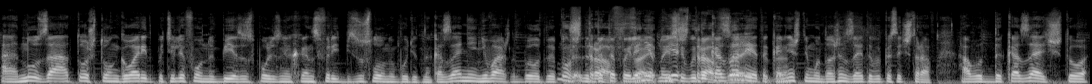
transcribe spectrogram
А, ну, за то, что он говорит по телефону без использования hands-free, безусловно, будет наказание. Неважно, было это Ну, штраф ДТП или нет, но если вы доказали за это, это, да. конечно, ему должны за это выписать штраф. А вот доказать, что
